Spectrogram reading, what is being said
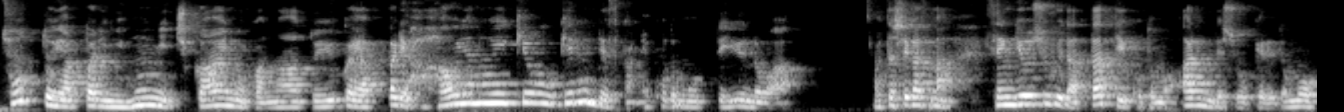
ちょっとやっぱり日本に近いのかなというか、やっぱり母親の影響を受けるんですかね、子供っていうのは。私が、まあ、専業主婦だったっていうこともあるんでしょうけれども、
